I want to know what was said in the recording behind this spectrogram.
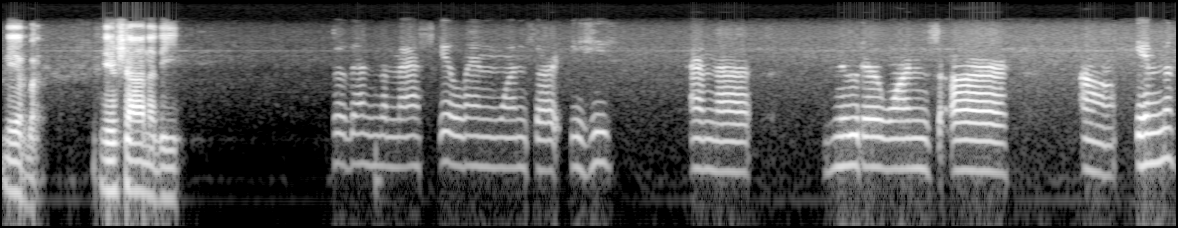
nearby. Esha nadi So then the masculine ones are ihi, and the neuter ones are uh, im.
